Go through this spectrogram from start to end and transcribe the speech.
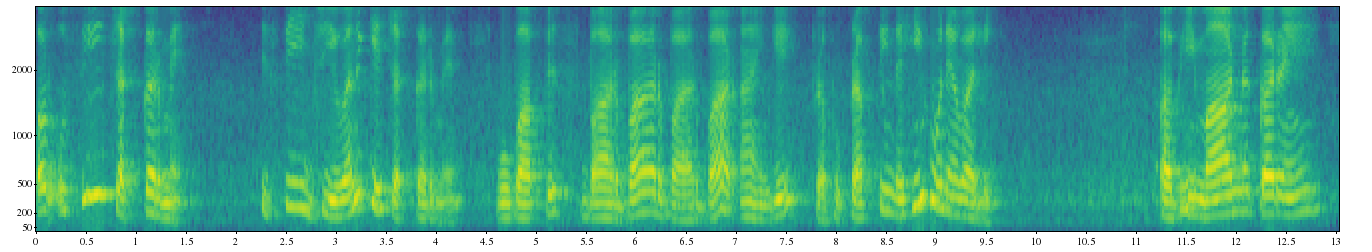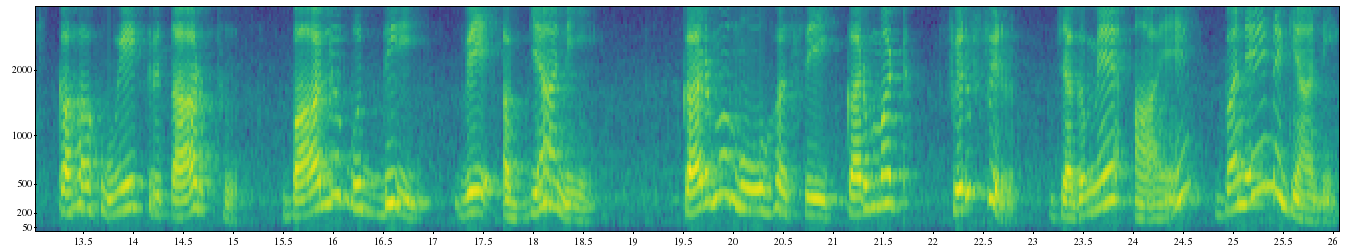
और उसी चक्कर में, इसी जीवन के चक्कर में वो वापस बार बार बार बार आएँगे, प्रभु प्राप्ति नहीं होने वाली। अभिमान करें, कह हुए कृतार्थ, बाल बुद्धि वे अज्ञानी। कर्म मोह से कर्मठ फिर फिर जग में आए, बने न ज्ञानी।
